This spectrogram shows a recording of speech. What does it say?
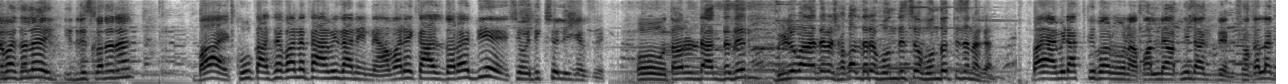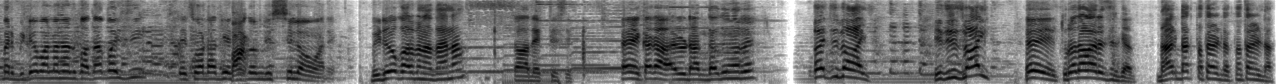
এ ভাই তাহলে ইদ্রিস কনে রে? ভাই কুক আছে কোনে তা আমি জানি না। আমার এই কাজ ধরায় দিয়ে সে ওইদিক চলে গেছে। ও তাহলে ডাক দিন ভিডিও বানাই দেবে সকাল ধরে ফোন দিচ্ছে ফোন ধরতেছে না কেন? ভাই আমি ডাকতে পারব না পারলে আপনি ডাক দেন। সকালে একবার ভিডিও বানানোর কথা কইছি সে ছটা দিয়ে প্রথম দিচ্ছিল আমারে। ভিডিও করবে না তাই না? তা দেখতেছি। এই কাকা একটু ডাক দাও দিন রে ইদ্রিস ভাই ইদ্রিস ভাই। এই তোরা দাঁড়া রেছিস কেন ডাক ডাক তাড়াতাড়ি ডাক তাড়াতাড়ি ডাক।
